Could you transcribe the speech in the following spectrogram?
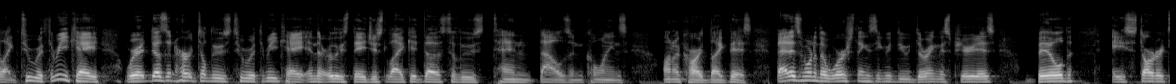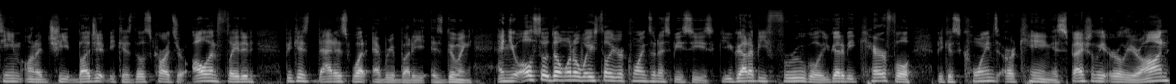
to like 2 or 3k where it doesn't hurt to lose 2 or 3k in the early stages like it does to lose 10,000 coins on a card like this. That is one of the worst things you can do during this period is build a starter team on a cheap budget because those cards are all inflated because that is what everybody is doing. And you also don't want to waste all your coins on SBCs. You got to be frugal. You got to be careful because coins are king, especially earlier on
